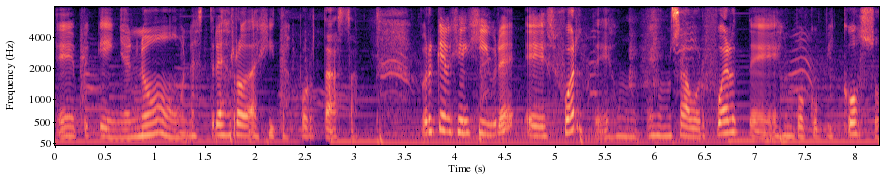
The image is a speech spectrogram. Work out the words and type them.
eh, pequeña, no unas tres rodajitas por taza, porque el jengibre es fuerte, es un, es un sabor fuerte, es un poco picoso,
